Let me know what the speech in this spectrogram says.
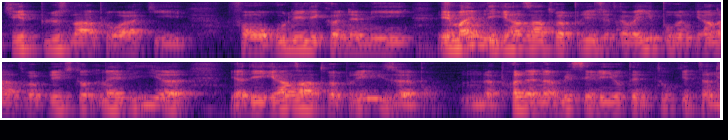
créent plus d'emplois, qui font rouler l'économie. Et même les grandes entreprises. J'ai travaillé pour une grande entreprise toute ma vie. il y a des grandes entreprises, pour ne pas le nommer, c'est Rio Tinto, qui est une...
